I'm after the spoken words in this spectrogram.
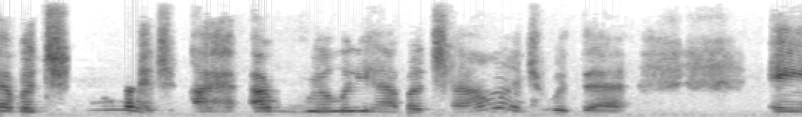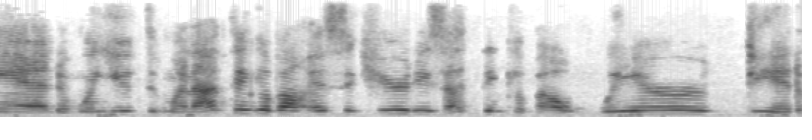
have a challenge. I, I really have a challenge with that. And when you, when I think about insecurities, I think about where did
